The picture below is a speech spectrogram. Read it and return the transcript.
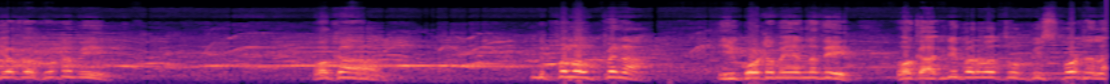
ఈ యొక్క కూటమి ఒక నిప్పుల ఉప్పెన ఈ కూటమి అన్నది ఒక అగ్నిపర్వతం విస్ఫోటన.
